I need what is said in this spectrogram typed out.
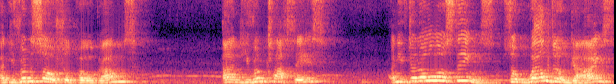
and you've run social programs and you've run classes and you've done all those things. So well done, guys.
